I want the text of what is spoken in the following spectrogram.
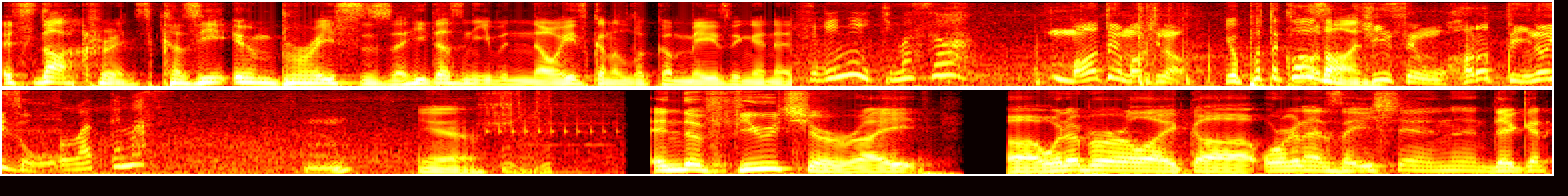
it's not cringe because he embraces it. He doesn't even know. He's gonna look amazing in it. Yo, put the clothes on. Yeah. In the future, right? Uh, whatever like uh, organization they're gonna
